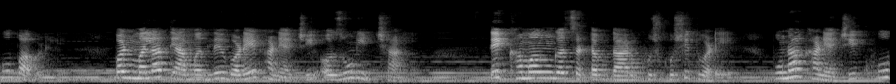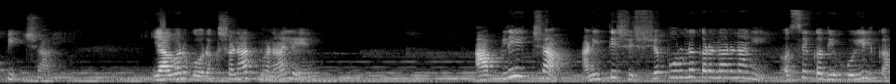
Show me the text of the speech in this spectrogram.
खूप आवडले पण मला त्यामधले वडे खाण्याची अजून इच्छा आहे. ते खमंग चटकदार खुशखुशीत वडे पुन्हा खाण्याची खूप इच्छा आहे. यावर गोरक्षनाथ म्हणाले आपली इच्छा आणि ती शिष्य पूर्ण करणार नाही असे कधी होईल का?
